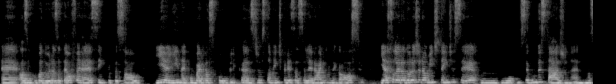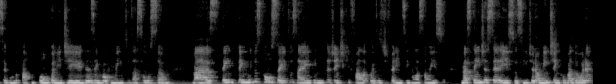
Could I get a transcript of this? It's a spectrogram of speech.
é, as incubadoras até oferecem para o pessoal ir ali, né, com verbas públicas, justamente para eles acelerarem o negócio. E a aceleradora geralmente tende a ser um, um, um segundo estágio, né, no segundo ponto ali de desenvolvimento da solução. Mas tem, tem muitos conceitos, né, e tem muita gente que fala coisas diferentes em relação a isso, mas tende a ser isso, assim, geralmente a incubadora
